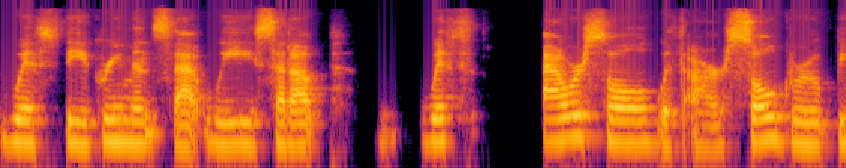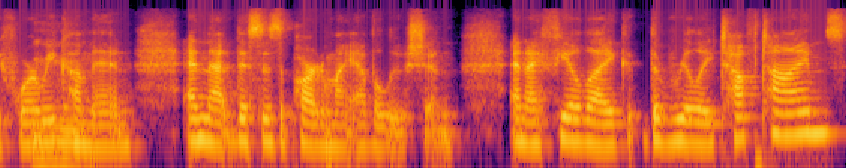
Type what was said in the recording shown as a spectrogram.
with the agreements that we set up with our soul with our soul group before mm-hmm. we come in and that this is a part of my evolution. And i feel like the really tough times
